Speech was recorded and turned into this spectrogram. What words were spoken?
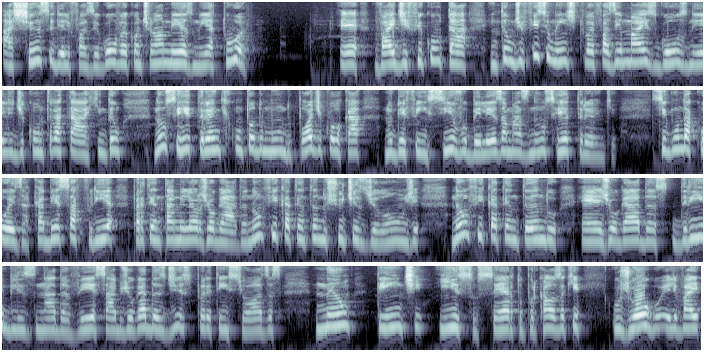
a chance dele fazer gol vai continuar a mesma e a tua é, vai dificultar. Então dificilmente tu vai fazer mais gols nele de contra-ataque. Então não se retranque com todo mundo. Pode colocar no defensivo, beleza, mas não se retranque. Segunda coisa, cabeça fria para tentar a melhor jogada. Não fica tentando chutes de longe, não fica tentando é, jogadas dribles nada a ver, sabe? Jogadas despretensiosas. Não tente isso, certo? Por causa que o jogo ele vai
